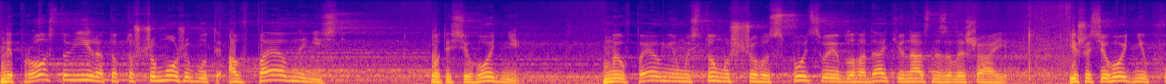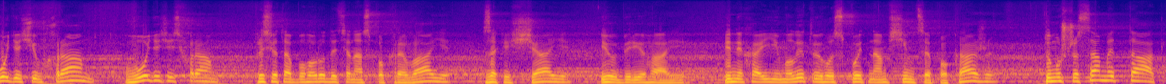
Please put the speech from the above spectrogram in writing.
Не просто віра, тобто, що може бути, а впевненість. От і сьогодні ми впевнюємось в тому, що Господь своєю благодаттю нас не залишає. І що сьогодні, входячи в храм, вводячись в храм, Пресвята Богородиця нас покриває, захищає і оберігає. І нехай її молитвою Господь нам всім це покаже, тому що саме так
